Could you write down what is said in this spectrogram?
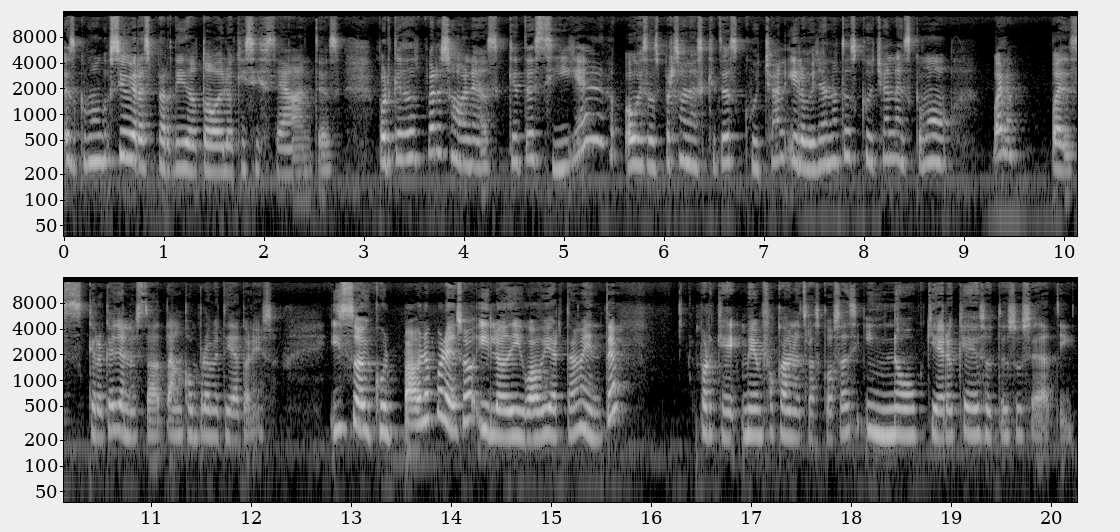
es como si hubieras perdido todo lo que hiciste antes. Porque esas personas que te siguen o esas personas que te escuchan y luego ya no te escuchan es como, bueno, pues creo que ya no estaba tan comprometida con eso. Y soy culpable por eso y lo digo abiertamente porque me he enfocado en otras cosas y no quiero que eso te suceda a ti.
